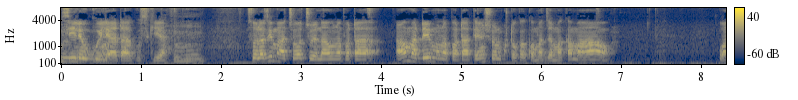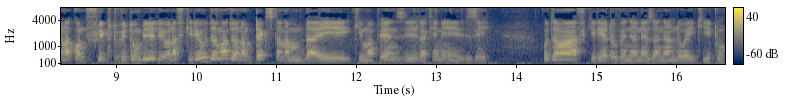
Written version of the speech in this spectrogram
si ile ukweli hata kusikia Mhm. so lazima achochwe na unapata au mademu unapata attention kutoka kwa majama kama hao. Wana conflict vitu mbili. Wanafikiria huyu jamaa anamtext anamdai kimapenzi lakini zi huyu jamaa afikiria tu venye anaweza nyandoa hii kitu.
